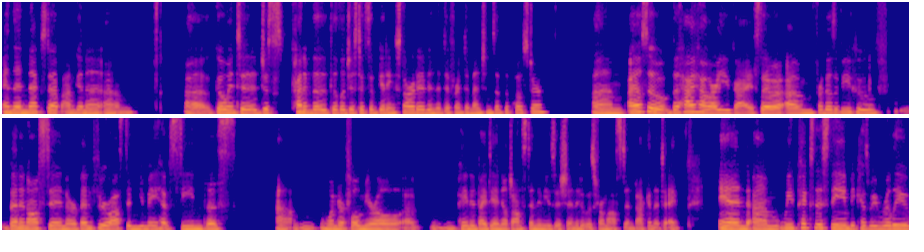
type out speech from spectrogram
And then next up, I'm going to um, uh, go into just kind of the, the logistics of getting started and the different dimensions of the poster. Um, I also, the hi, how are you guys? So um, for those of you who've been in Austin or been through Austin, you may have seen this um, wonderful mural uh, painted by Daniel Johnston, the musician who was from Austin back in the day. And um, we picked this theme because we really,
